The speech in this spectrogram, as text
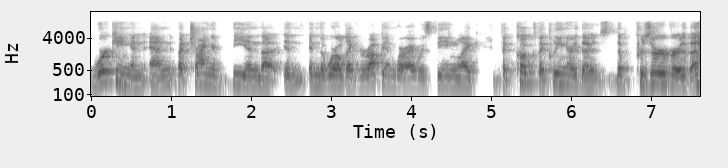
working and and but trying to be in the in in the world i grew up in where i was being like the cook the cleaner the the preserver the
